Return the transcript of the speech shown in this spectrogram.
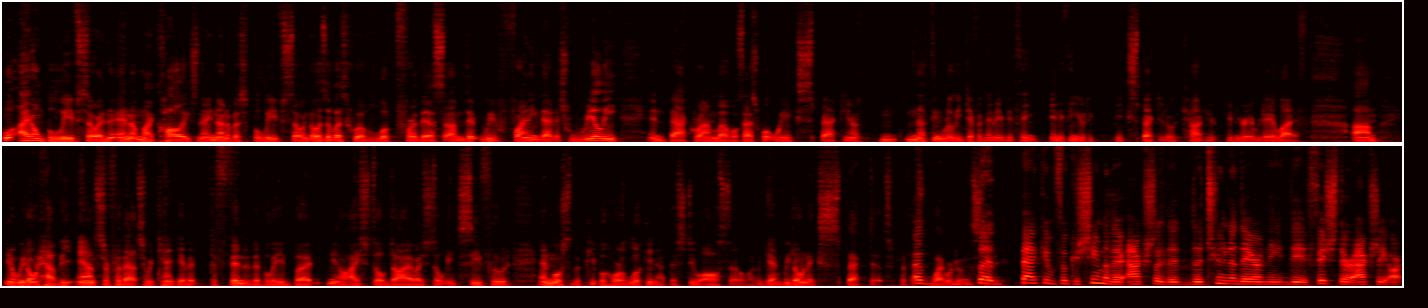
Well, I don't believe so, and, and, my colleagues and I, none of us believe so. And those of us who have looked for this, um, we're finding that it's really in background levels. That's what we expect. You know, nothing really different than anything anything you'd be expected to encounter in your everyday life. Um, you know, we don't have the answer for that, so we can't give it definitively. But you know, I still dive, I still eat seafood, and most of the people who are looking at this do also. Again, we don't expect it, but that's uh, why we're doing the but study. But back in Fukushima, there actually the, the tuna there and the, the fish there actually are,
